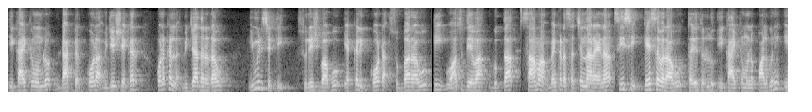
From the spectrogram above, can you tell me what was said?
ఈ కార్యక్రమంలో డాక్టర్ కోల విజయశేఖర్ కొనకళ్ళ విద్యాధరరావు ఇమిడిశెట్టి సురేష్ బాబు ఎక్కలి కోట సుబ్బారావు టి వాసుదేవ గుప్తా సామ వెంకట సత్యనారాయణ సిసి కేశవరావు తదితరులు ఈ కార్యక్రమంలో పాల్గొని ఈ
